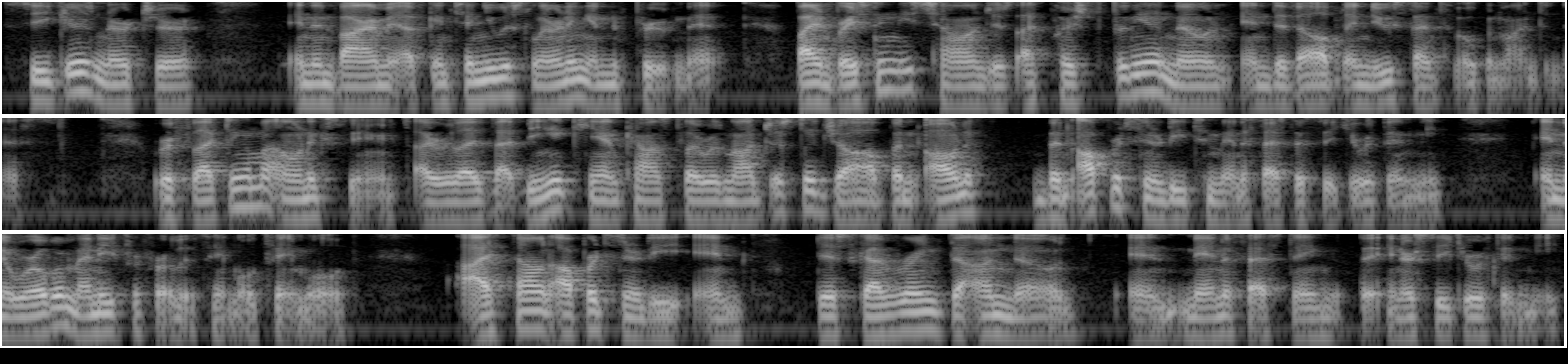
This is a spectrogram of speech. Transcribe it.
seekers nurture an environment of continuous learning and improvement. By embracing these challenges, I pushed through the unknown and developed a new sense of open mindedness. Reflecting on my own experience, I realized that being a camp counselor was not just a job, but an, but an opportunity to manifest the seeker within me. In a world where many prefer the same old, same old, I found opportunity in discovering the unknown and manifesting the inner seeker within me.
